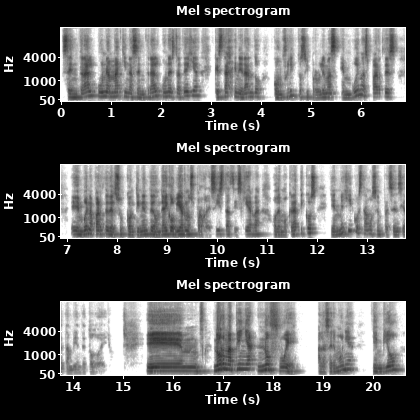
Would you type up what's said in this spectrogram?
central, una máquina central, una estrategia que está generando conflictos y problemas en buenas partes, en buena parte del subcontinente donde hay gobiernos progresistas de izquierda o democráticos, y en México estamos en presencia también de todo ello. Em, Norma Piña no fue a la ceremonia y envió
